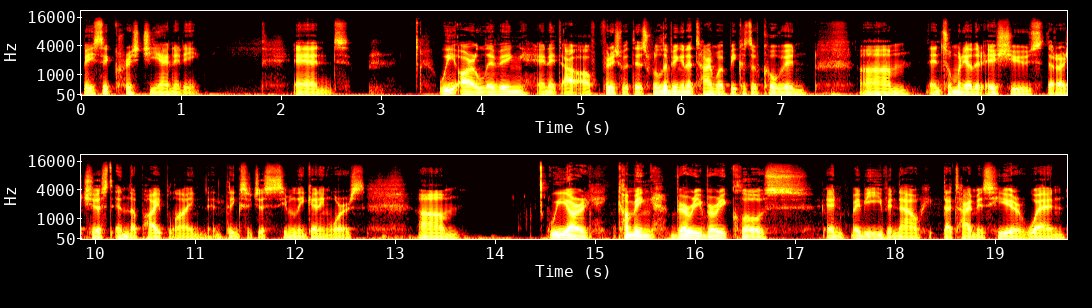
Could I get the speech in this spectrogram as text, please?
basic Christianity, and we are living, and it. I'll finish with this. We're living in a time where, because of COVID, um, and so many other issues that are just in the pipeline, and things are just seemingly getting worse. Um, we are coming very, very close, and maybe even now that time is here when,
